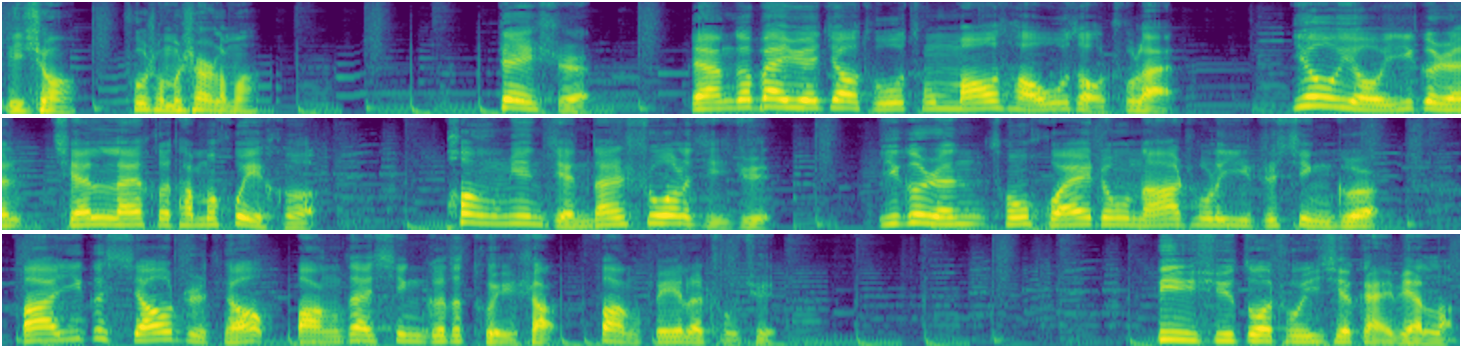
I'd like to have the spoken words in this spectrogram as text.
李兄，出什么事了吗？”这时。两个拜月教徒从茅草屋走出来，又有一个人前来和他们会合。碰面简单说了几句，一个人从怀中拿出了一只信鸽，把一个小纸条绑在信鸽的腿上，放飞了出去。必须做出一些改变了。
